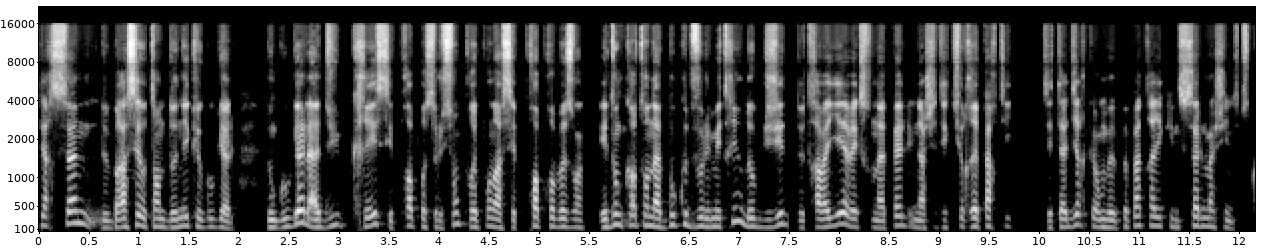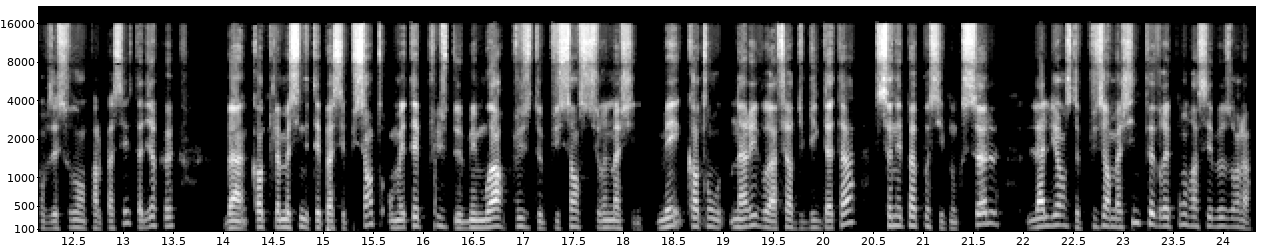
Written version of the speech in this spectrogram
personne ne brassait autant de données que Google. Donc Google a dû créer ses propres solutions pour répondre à ses propres besoins. Et donc quand on a beaucoup de volumétrie, on est obligé de travailler avec ce qu'on appelle une architecture répartie. C'est-à-dire qu'on ne peut pas travailler qu'une seule machine, ce qu'on faisait souvent par le passé. C'est-à-dire que ben, quand la machine n'était pas assez puissante, on mettait plus de mémoire, plus de puissance sur une machine. Mais quand on arrive à faire du big data, ce n'est pas possible. Donc seule l'alliance de plusieurs machines peuvent répondre à ces besoins-là.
